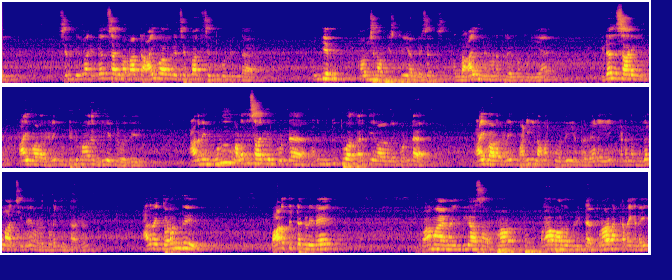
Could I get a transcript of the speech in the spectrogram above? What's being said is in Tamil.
செலுத்து இடதுசாரி வரலாற்று ஆய்வாளர்கள் செல்வாக்கு செலுத்தி கொண்டிருந்த Indian council of history and research அந்த ஆய்வு நிறுவனத்தில் இருக்கக்கூடிய இடதுசாரி ஆய்வாளர்களை முற்றிலுமாக வெளியேற்றுவது அதனை முழு வலதுசாரிகள் கொண்ட அதுவும் இந்துத்துவ கருத்தியலாளர்களை கொண்ட ஆய்வாளர்களை பணியில் அமர்த்துவது என்ற வேலையை கடந்த முதல் ஆட்சியிலே அவர்கள் தொடங்கிவிட்டார்கள் அதனைத் தொடர்ந்து பாடத்திட்டங்களிலே ராமாயண இதிகாச புரா மகாபாரதம் உள்ளிட்ட புராண கதைகளை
